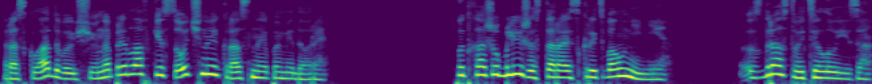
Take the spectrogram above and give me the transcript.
раскладывающую на прилавке сочные красные помидоры. Подхожу ближе, стараясь скрыть волнение. «Здравствуйте, Луиза.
